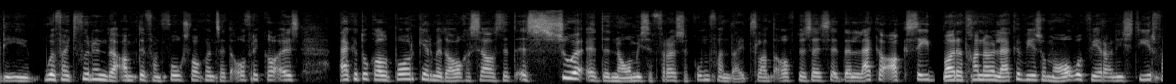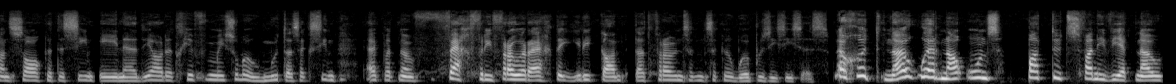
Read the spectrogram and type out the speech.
die hoofuitvoerende ampte van Volkswagen Suid-Afrika is. Ek het ook al 'n paar keer met haar gesels. Dit is so 'n dinamiese vrou. Sy kom van Duitsland af. Dus sy het 'n lekker aksent, maar dit gaan nou lekker wees om haar ook weer aan die stuur van sake te sien. En uh, ja, dit gee vir my sommer moed as ek sien ek wat nou veg vir die vroueregte hierdie kant dat vrouens in sulke hoë posisies is. Nou goed, nou oor na ons padtoets van die week. Nou,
